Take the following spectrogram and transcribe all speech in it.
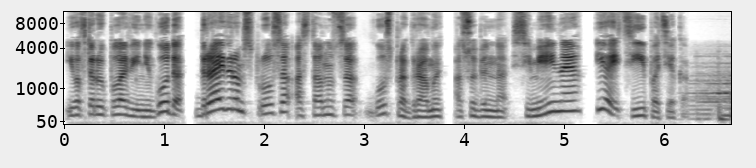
И во второй половине года драйвером спроса останутся госпрограммы, особенно семейная и IT-ипотека.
